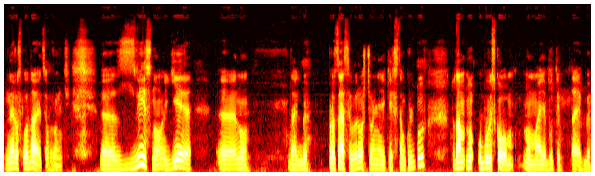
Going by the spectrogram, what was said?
не розкладаються в ґрунті. Е, звісно, є е, ну, якби, процеси вирощування якихось там культур, то там ну, обов'язково ну, має бути та, якби,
